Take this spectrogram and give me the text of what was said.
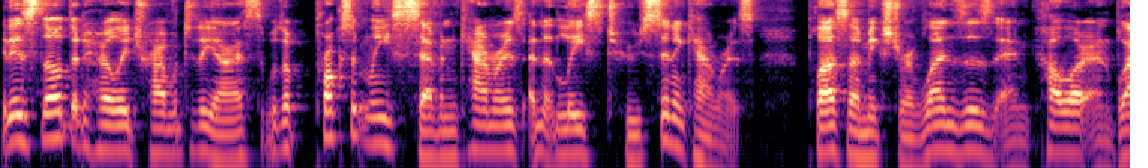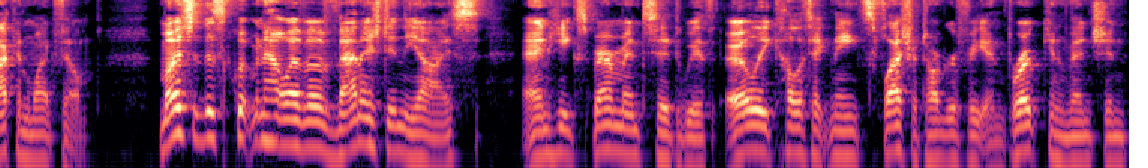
It is thought that Hurley travelled to the ice with approximately seven cameras and at least two cine cameras, plus a mixture of lenses and colour and black and white film. Most of this equipment, however, vanished in the ice, and he experimented with early color techniques, flash photography, and broke convention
